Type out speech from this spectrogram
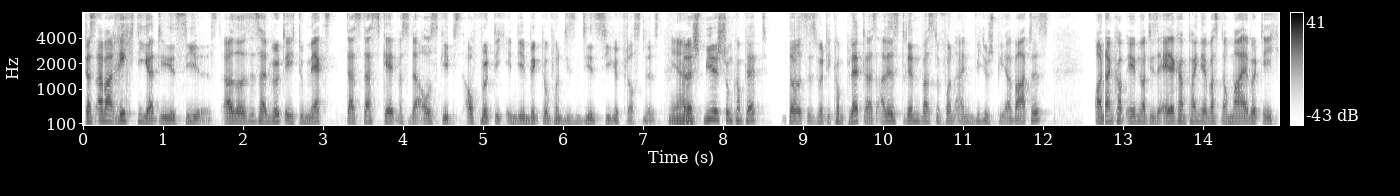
Das aber richtiger DLC ist. Also es ist halt wirklich, du merkst, dass das Geld, was du da ausgibst, auch wirklich in die Entwicklung von diesem DLC geflossen ist. Ja. Weil das Spiel ist schon komplett, so, es ist wirklich komplett, da ist alles drin, was du von einem Videospiel erwartest. Und dann kommt eben noch diese Ada-Kampagne, was nochmal wirklich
